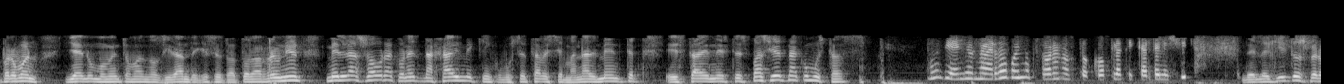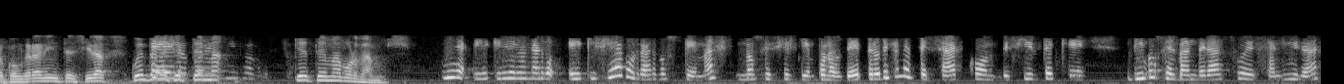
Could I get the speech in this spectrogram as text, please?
Pero bueno, ya en un momento más nos dirán de qué se trató la reunión. Me enlazo ahora con Edna Jaime, quien como usted sabe semanalmente está en este espacio. Edna, ¿cómo estás? Muy bien, Leonardo. Bueno, pues ahora nos tocó platicar de lejitos. De lejitos, pero con gran intensidad. Cuéntame qué tema, qué tema abordamos. Mira, eh, querido Leonardo, eh, quisiera abordar dos temas, no sé si el tiempo nos dé, pero déjame empezar con decirte que dimos el banderazo de salida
